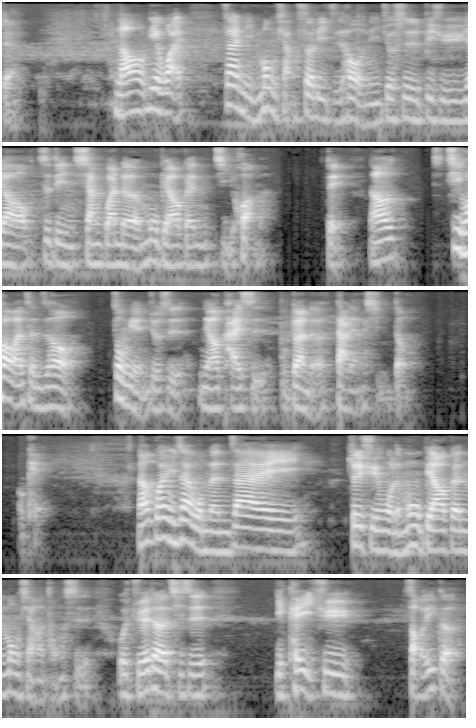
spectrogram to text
对。然后另外，在你梦想设立之后，你就是必须要制定相关的目标跟计划嘛，对。然后计划完成之后，重点就是你要开始不断的大量行动，OK。然后关于在我们在追寻我的目标跟梦想的同时，我觉得其实。也可以去找一个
